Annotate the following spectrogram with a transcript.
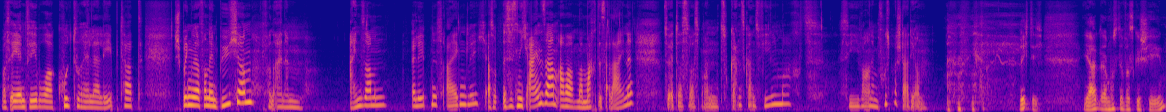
was er im Februar kulturell erlebt hat. Springen wir von den Büchern, von einem einsamen Erlebnis eigentlich. Also es ist nicht einsam, aber man macht es alleine. Zu etwas, was man zu ganz, ganz vielen macht. Sie waren im Fußballstadion. Richtig. Ja, da musste was geschehen.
